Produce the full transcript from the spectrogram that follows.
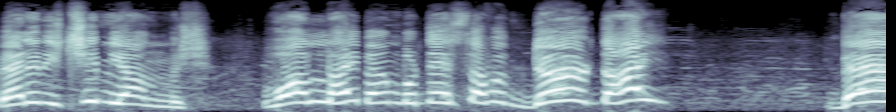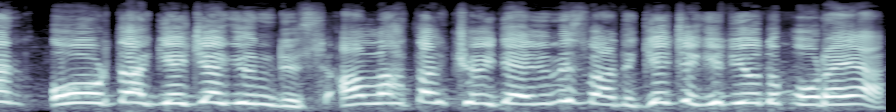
Benim içim yanmış. Vallahi ben burada esnafım. Dört ay ben orada gece gündüz Allah'tan köyde evimiz vardı. Gece gidiyordum oraya.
